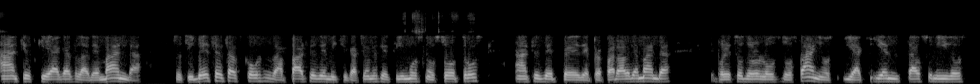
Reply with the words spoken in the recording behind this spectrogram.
antes que hagas la demanda Entonces, si ves esas cosas, aparte de investigaciones que hicimos nosotros antes de, preparar la demanda, por eso duró los dos años. Y aquí en Estados Unidos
